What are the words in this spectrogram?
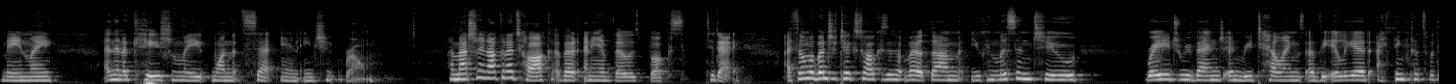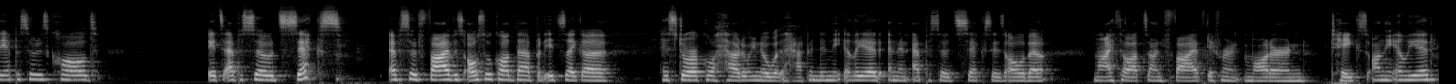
mainly, and then occasionally one that's set in ancient Rome. I'm actually not going to talk about any of those books today. I film a bunch of TikToks about them. You can listen to Rage, Revenge, and Retellings of the Iliad. I think that's what the episode is called. It's episode six. Episode five is also called that, but it's like a historical how do we know what happened in the Iliad. And then episode six is all about my thoughts on five different modern takes on the Iliad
